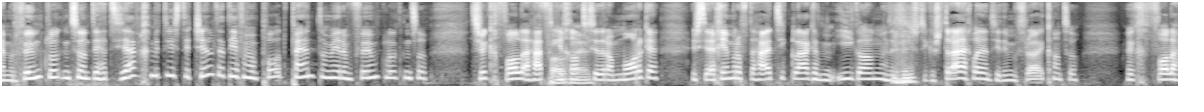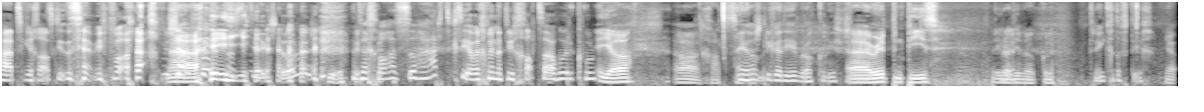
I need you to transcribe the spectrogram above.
haben wir Film geschaut und so. Und die hat sie einfach mit uns gechillt, hat die auf einem Pod gepennt und wir einen Film geschaut und so. Das ist wirklich voll eine herzige Voll Katze. Oder am Morgen ist sie eigentlich immer auf der Heizung gelegen, beim Eingang. Und dann Mhm. ist sie streicheln und sie hat immer Freude gehabt und so. Wirklich voll eine herzige Katze. Das hat mich voll recht beschäftigt, dass sie gestorben ist. Und ich dachte, das war so herzig. Aber ich finde natürlich Katze auch cool. Ja. Ah, Katze. Ja, Brigadier Brokkoli ist Äh, Rip and Peas. Brigadier Broccoli. Trinkt auf dich. Ja,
